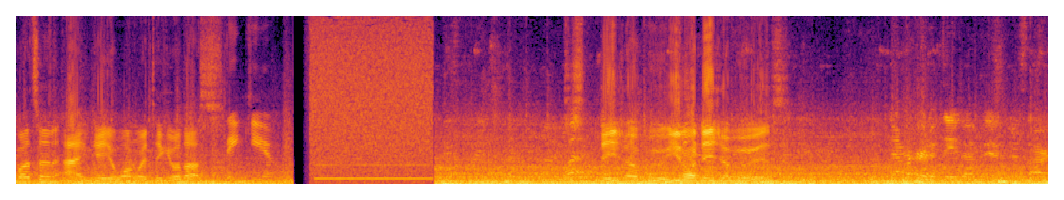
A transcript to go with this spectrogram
button and get your one way ticket with us. thank you. Deja vu. You know what deja vu is? Never heard of deja vu. Sorry.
